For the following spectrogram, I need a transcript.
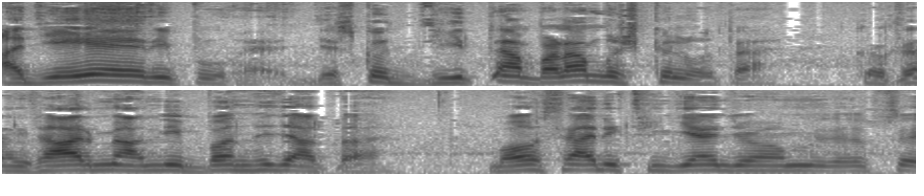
अजय रिपु है, जिसको जीतना बड़ा मुश्किल होता है। क्योंकि संसार में आदमी बंध जाता है। बहुत सारी चीज़ें जो हम उससे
